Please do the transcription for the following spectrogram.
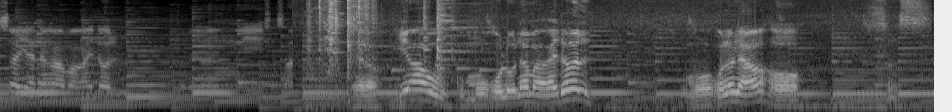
So yan nga mga kaidol. Ito Ano? Yo! Kumukulo na mga idol. Kumukulo na oh. oh. Sus.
